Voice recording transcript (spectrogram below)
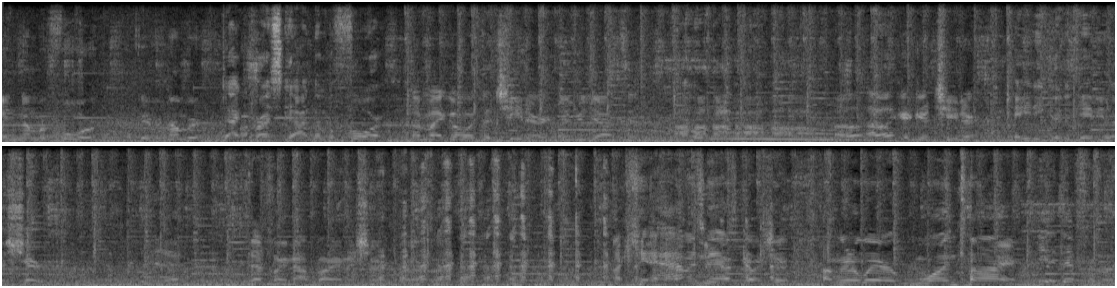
and number four, favorite number. Dak Prescott, number four. I might go with the cheater, Jimmie Johnson. I, I like a good cheater. Katie could have gave you a shirt. Yeah. Definitely not buying a shirt. I can't have a NASCAR shirt. I'm gonna wear it one time. Yeah, definitely.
